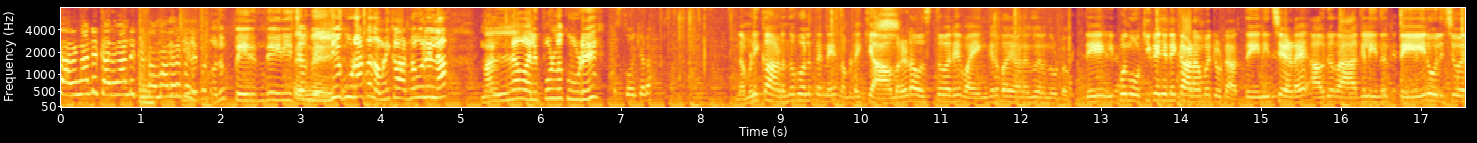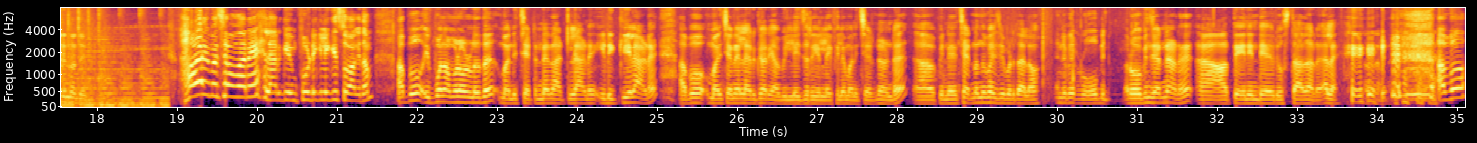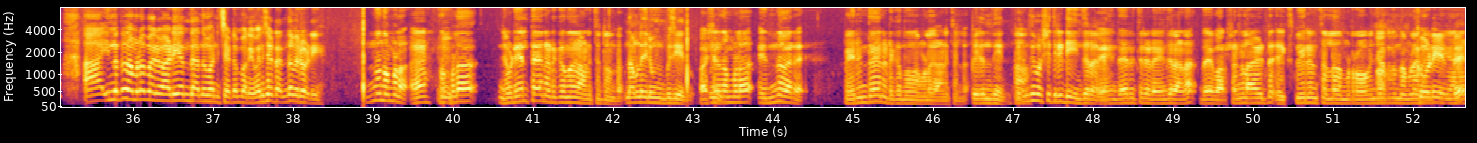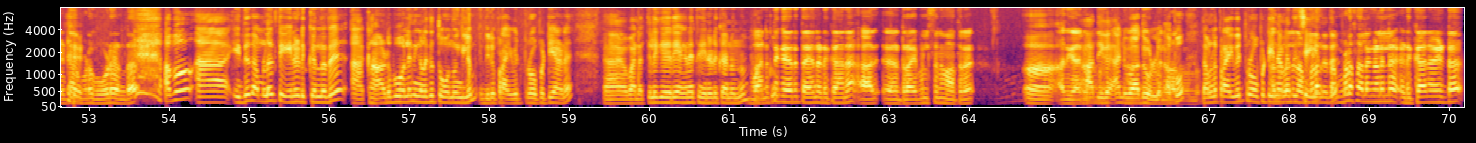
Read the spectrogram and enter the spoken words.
കരങ്ങാണ്ട് കനങ്ങാണ്ട് സമാധാനപ്പെടും അതും പെരുന്തേനീച്ച വലിയ കൂടാട്ടോ. നമ്മൾ ഈ കാണുന്ന പോലെയല്ല. നല്ല വലിപ്പമുള്ള കൂട്. നോക്കിയടാ. നമ്മൾ ഈ കാണുന്ന പോലെ തന്നെ നമ്മുടെ ക്യാമറയുടെ അവസ്ഥ വരെ ഭയങ്കര ഭയാനകമായിരുന്നു കേട്ടോ. ദേ ഇപ്പൊ നോക്കിക്കഴിഞ്ഞാൽ കാണാൻ പറ്റൂട്ടാ തേനീച്ചയുടെ ആ ഒരു റാഗിൽ നിന്ന് തേൻ ഒലിച്ചു വരുന്നത്. മച്ചാമാരെ എല്ലാവർക്കും ഇൻഫോട്ടിക്കിലേക്ക് സ്വാഗതം. അപ്പോൾ ഇപ്പോൾ നമ്മളുള്ളത് മനുച്ചേട്ടന്റെ നാട്ടിലാണ് ഇടുക്കിയിലാണ്. അപ്പോൾ മനുച്ചേട്ടൻ എല്ലാവർക്കും അറിയാം വില്ലേജ് റിയൽ ലൈഫിലെ മനുച്ചേട്ടനുണ്ട് പിന്നെ ചേട്ടൻ ഒന്ന് പരിചയപ്പെടുത്താലോ? എന്റെ പേര് റോബിൻ. റോബിൻ ചേട്ടനാണ്. ആ തേനിന്റെ ഒരു ഉസ്താദാണ് അല്ലേ? അപ്പോൾ ഇന്നത്തെ നമ്മുടെ പരിപാടി എന്താന്ന് മനുച്ചേട്ടൻ പറയും. മനുച്ചേട്ടൻ എന്താ പരിപാടി? ഇന്ന് നമ്മൾ നമ്മൾ ഞൊടിയൽ തേൻ എടുക്കുന്നത് കാണിച്ചിട്ടുണ്ട്. നമ്മൾ ഇതിനു മുമ്പ് ചെയ്തു. പക്ഷെ നമ്മൾ ഇന്ന് വരെ പെരുന്തേൻ എടുക്കുന്നത് നമ്മൾ കാണിച്ചില്ല. പെരുന്തേൻ. പെരുന്തേൻ പക്ഷേ ഇത്തിരി ഡേഞ്ചർ ആണ്. പെരുന്തേൻ ഇത്തിരി ഡേഞ്ചർ ആണ്. വർഷങ്ങളായിട്ട് എക്സ്പീരിയൻസ് ഉള്ള നമ്മുടെ റോബിൻ ചേട്ടനും നമ്മുടെ നമ്മുടെ കൂടെ ഉണ്ട്. അപ്പോൾ ഇത് നമ്മൾ തേനെടുക്കുന്നത് എടുക്കുന്നത് കാട് പോലെ നിങ്ങൾക്ക് തോന്നുമെങ്കിലും ഇതൊരു പ്രൈവറ്റ് പ്രോപ്പർട്ടിയാണ് വനത്തിൽ കയറി അങ്ങനെ തേനെടുക്കാനൊന്നും വനത്തിൽ കയറി തേൻ എടുക്കാൻ ഡ്രൈബൽസിന് മാത്രമേ ആ, അധികാരം ഉള്ളൂ അപ്പോൾ നമ്മൾ പ്രൈവറ്റ് പ്രോപ്പർട്ടി ചെയ്യുന്നത്. നമ്മുടെ സ്ഥലങ്ങളിൽ എടുക്കാനായിട്ട്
